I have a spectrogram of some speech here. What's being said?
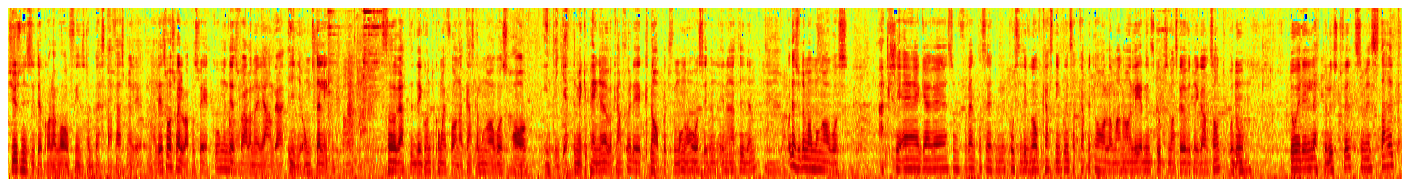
Så just nu sitter jag och kollar var finns de bästa affärsmöjligheterna. Dels för oss själva på Sweco men dels för alla möjliga andra i omställningen. Ja. För att det går inte att komma ifrån att ganska många av oss har inte jättemycket pengar över kanske. Det är knapert för många av oss i den, i den här tiden. Mm. Och dessutom har många av oss aktieägare som förväntar sig en positiv avkastning på insatt kapital och man har en ledningsgrupp som man ska övertyga och allt sånt. Och då mm då är det lätt och lustfyllt som är starkt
